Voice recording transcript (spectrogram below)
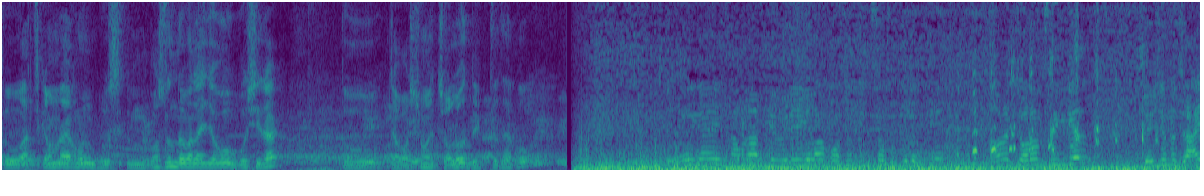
তো আজকে আমরা এখন বস- বসন্ত যাব বসিরহাট। তো যাওয়ার সময় চলো, দেখতে থাকো। আজকে বেরিয়ে গেলাম বসন্ত উৎসব উপলক্ষে। আমরা চরম সিঙ্গেল সেই জন্য যাই,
